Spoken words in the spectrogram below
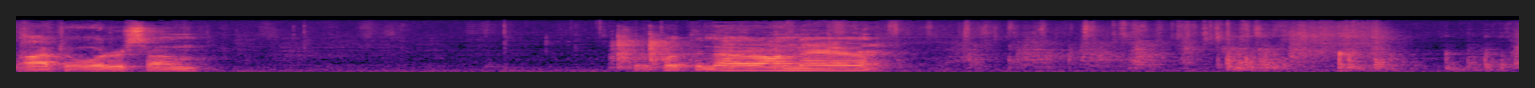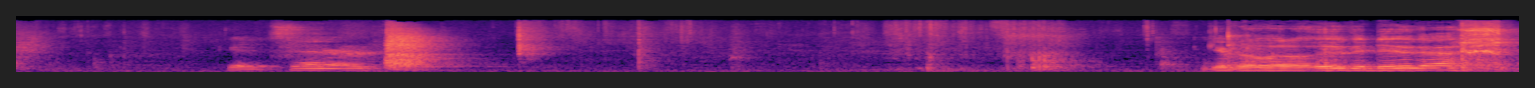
I'll have to order some. So put the nut on there. Get it centered. Give it a little ooga dooga.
